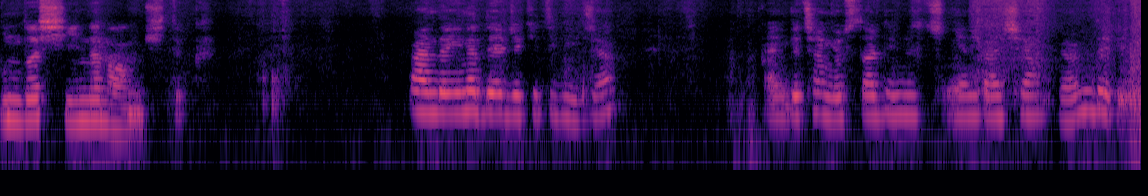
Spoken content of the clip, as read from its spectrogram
Bunu da Shein'den almıştık. Ben de yine deri ceketi giyeceğim. Yani geçen gösterdiğimiz için yeniden şey yapmıyorum. Deri ceket.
